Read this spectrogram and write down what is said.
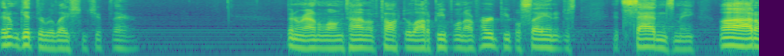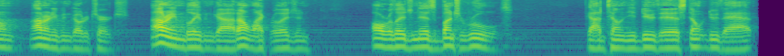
they don't get the relationship there. I've been around a long time. I've talked to a lot of people, and I've heard people say, and it just it saddens me. Oh, I don't, I don't even go to church. I don't even believe in God. I don't like religion. All religion is a bunch of rules. God telling you do this, don't do that.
